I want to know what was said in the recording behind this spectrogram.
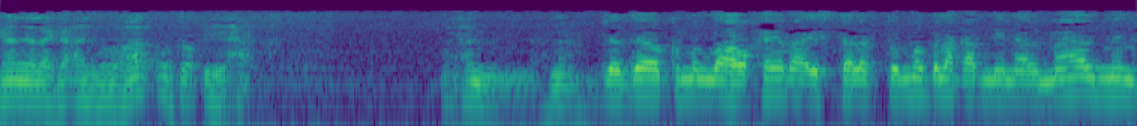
كان لك أجرها وتعطيه حقه. الحمد لله نعم. جزاكم الله خيرا. استلفت مبلغا من المال من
